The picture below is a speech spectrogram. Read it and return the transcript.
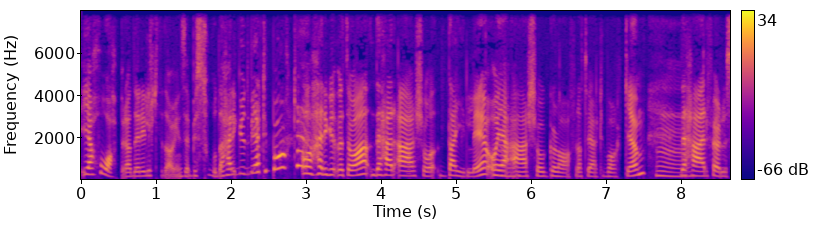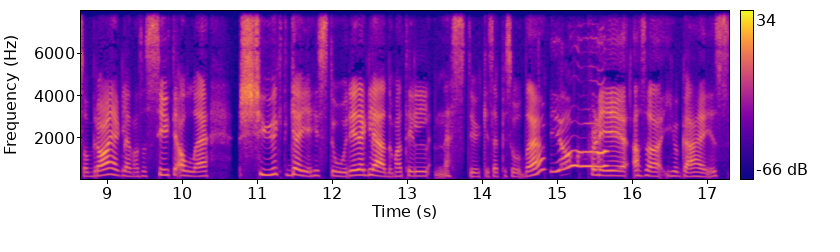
Jeg håper at dere likte dagens episode. Herregud, vi er tilbake! Å, herregud, vet du hva? Det her er så deilig, og jeg Mm. er så glad for at vi er tilbake igjen. Det her føles så bra. Jeg gleder meg så sykt til alle sjukt gøye historier. Jeg gleder meg til neste ukes episode. Ja! Fordi, altså, you guys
